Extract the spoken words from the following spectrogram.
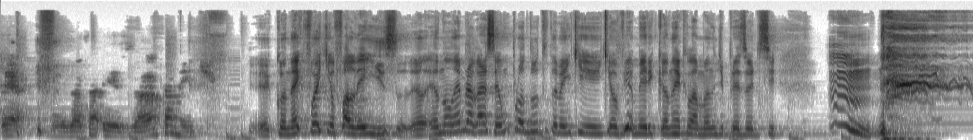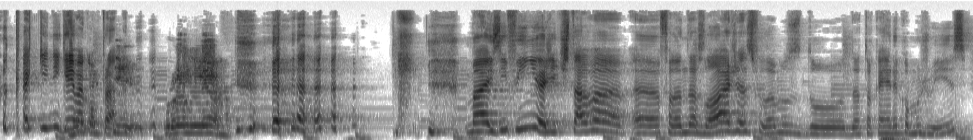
é, exata, exatamente. Quando é que foi que eu falei isso? Eu, eu não lembro agora se é um produto também que, que eu vi americano reclamando de preço. Eu disse, hum, aqui ninguém vai comprar. Aqui, problema. Mas, enfim, a gente estava uh, ah, falando das lojas, falamos do, da tua carreira como juiz.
